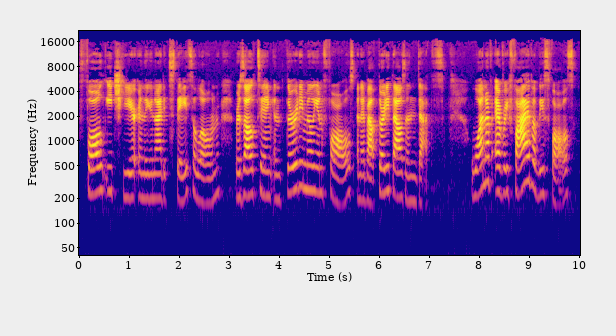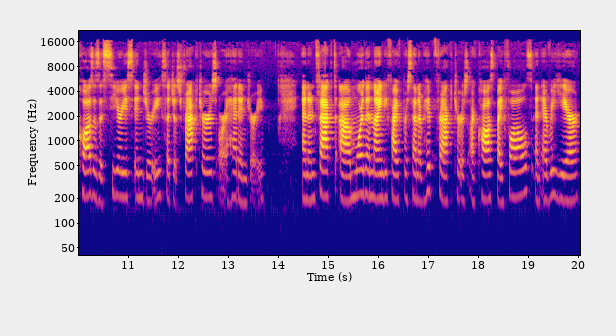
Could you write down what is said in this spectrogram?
fall each year in the United States alone, resulting in 30 million falls and about 30,000 deaths. One of every five of these falls causes a serious injury, such as fractures or a head injury. And in fact, uh, more than 95% of hip fractures are caused by falls, and every year,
